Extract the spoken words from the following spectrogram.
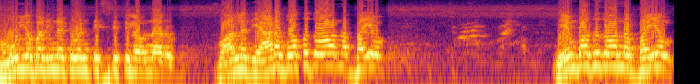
మూయబడినటువంటి స్థితిలో ఉన్నారు. వాళ్ళది ఏడబోతుందో అన్న భయం. ఏం పోతుందో అన్న భయం.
